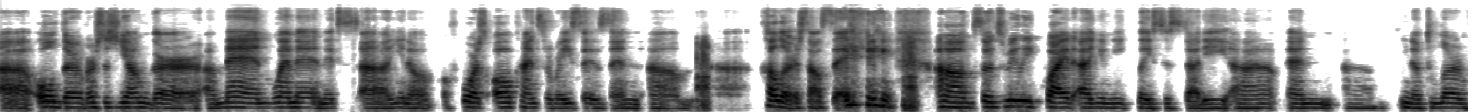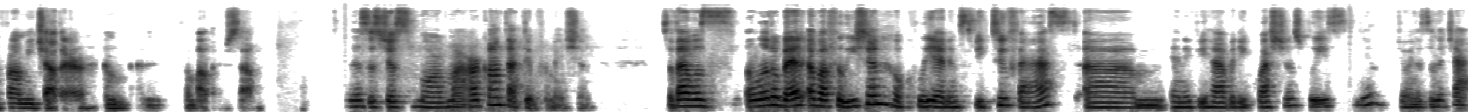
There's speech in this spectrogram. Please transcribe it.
uh, older versus younger, uh, men, women. It's, uh, you know, of course, all kinds of races and um, uh, colors, I'll say. um, so it's really quite a unique place to study and, um, you know, to learn from each other and, and, from others. So this is just more of my, our contact information. So that was a little bit about Felician. Hopefully I didn't speak too fast. Um, and if you have any questions, please yeah, join us in the chat.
